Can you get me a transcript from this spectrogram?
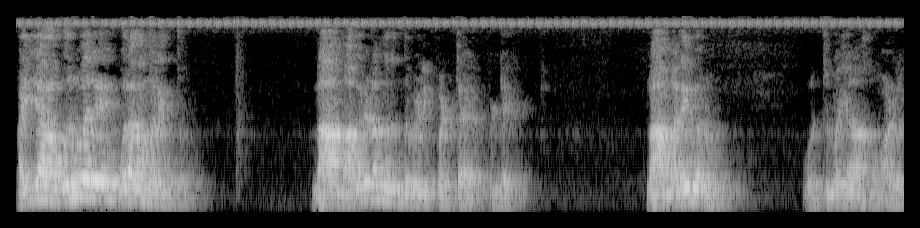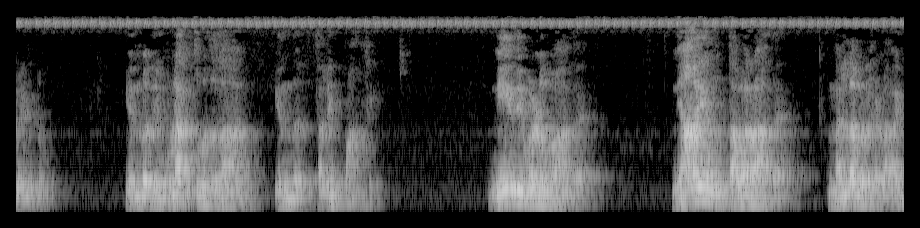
ஐயா ஒருவரே உலகம் அனைத்தும். நாம் அவரிடமிருந்து வெளிப்பட்ட பிள்ளைகள். நாம் அனைவரும் ஒற்றுமையாக வாழ வேண்டும் என்பதை உணர்த்துவதுதான் இந்த தலைப்பாகை. நீதி வழுவாத நியாயம் தவறாத நல்லவர்களாய்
